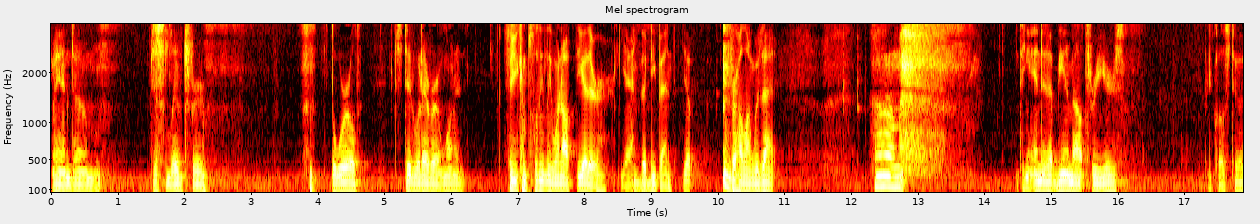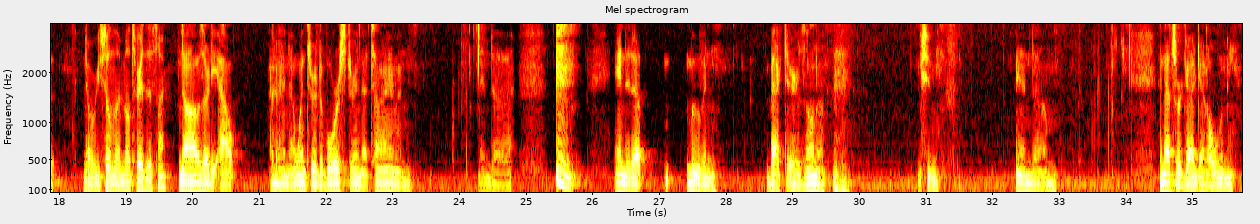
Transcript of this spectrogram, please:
and um, just lived for the world. Just did whatever I wanted. So you completely went off the other, Yeah. the deep end. Yep. For how long was that? Um, I think it ended up being about three years. Pretty close to it. No, were you still in the military at this time? No, I was already out, and Okay. then I went through a divorce during that time, and and uh, ended up moving back to Arizona. Mhm. Excuse me, and um, and that's where God got a hold of me,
